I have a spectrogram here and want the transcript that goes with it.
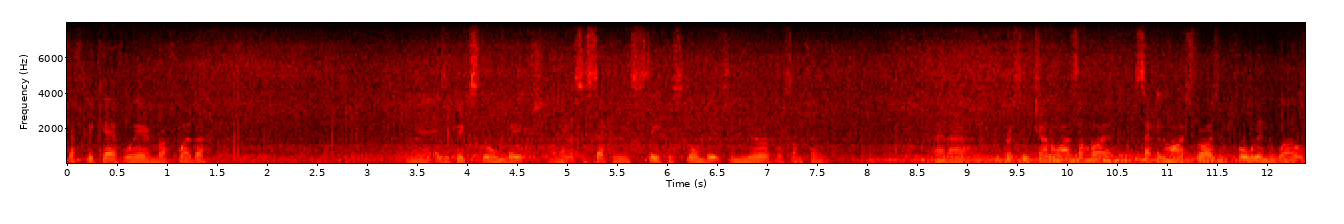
You have to be careful here in rough weather. I mean, it is a big storm beach. I think it's the second steepest storm beach in Europe or something. And uh, Bristol Channel has the high, second highest rise and fall in the world,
